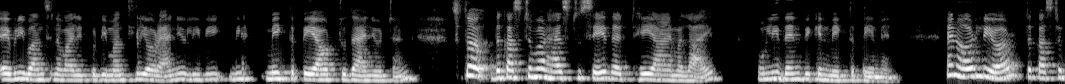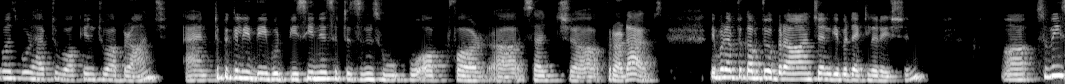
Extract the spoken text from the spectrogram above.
every once in a while it could be monthly or annually we, we make the payout to the annuitant. So the, the customer has to say that hey I am alive. Only then we can make the payment. And earlier, the customers would have to walk into a branch, and typically they would be senior citizens who, who opt for uh, such uh, products. They would have to come to a branch and give a declaration. Uh, so we,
